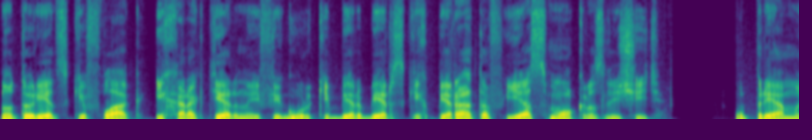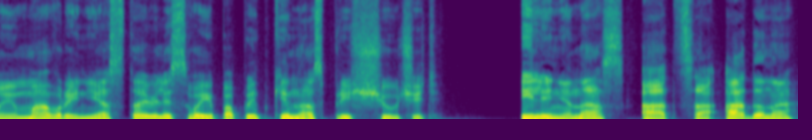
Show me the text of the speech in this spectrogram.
Но турецкий флаг и характерные фигурки берберских пиратов я смог различить. Упрямые мавры не оставили свои попытки нас прищучить. Или не нас, а отца Адана,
